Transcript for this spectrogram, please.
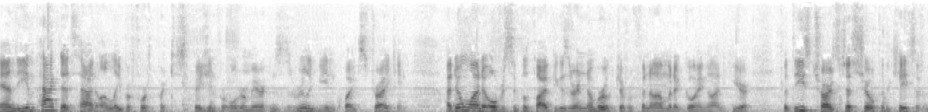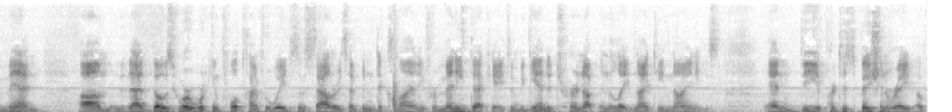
And the impact that's had on labor force participation for older Americans has really been quite striking. I don't want to oversimplify because there are a number of different phenomena going on here, but these charts just show, for the case of men, um, that those who are working full time for wages and salaries have been declining for many decades and began to turn up in the late 1990s. And the participation rate of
